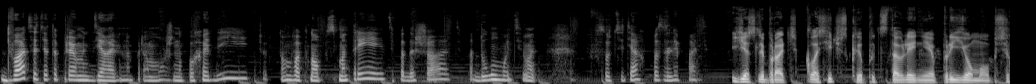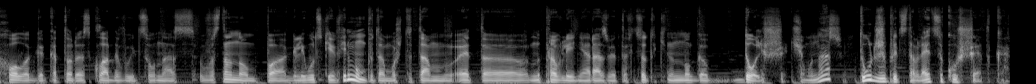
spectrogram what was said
20 это прям идеально. Прям можно походить, там в окно посмотреть, подышать, подумать, соцсетях позалипать. Если брать классическое представление приема у психолога, которое складывается у нас в основном по голливудским фильмам, потому что там это направление развито все-таки намного дольше, чем у нас, тут же представляется кушетка.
